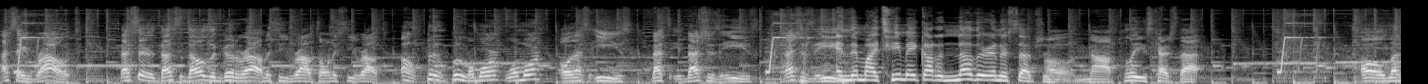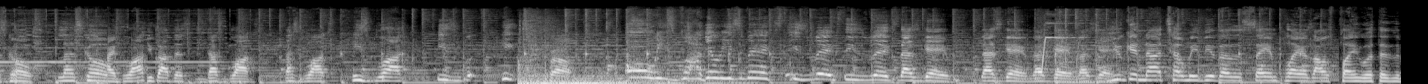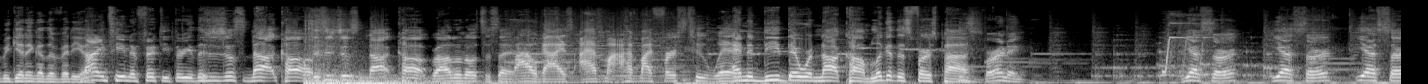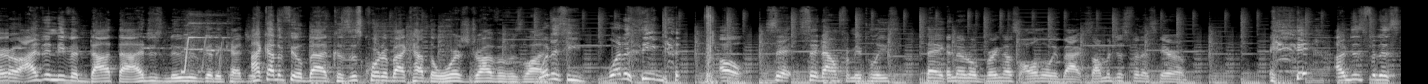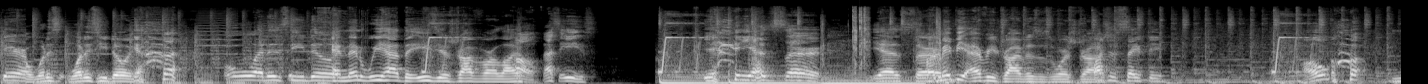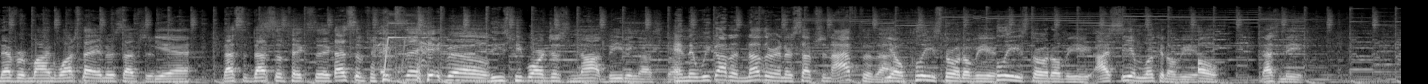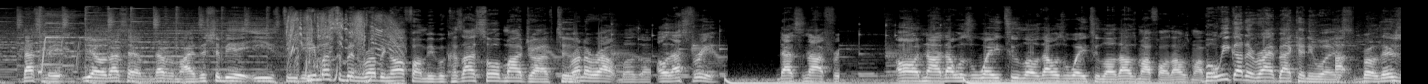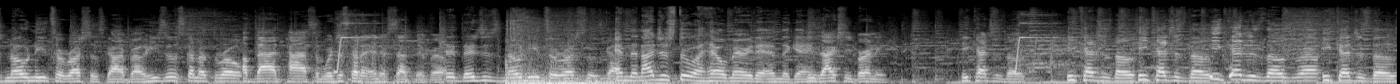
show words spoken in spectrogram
That's a route. That's it. That's that was a good route. I want to see routes. I want to see routes. Oh, boom, boom. One more. One more. Oh, that's ease. That's that's just ease. That's just ease. And then my teammate got another interception. Oh nah! Please catch that. Oh, let's go. Let's go. I block. You got this. That's blocked. That's blocked. He's blocked. He's he. Bro. Oh, he's blocked. Yo, he's mixed. He's mixed. He's mixed. That's game. That's game. That's game. That's game. You cannot tell me these are the same players I was playing with in the beginning of the video. 19 and 53. This is just not comp. This is just not comp, bro. I don't know what to say. Wow, guys, I have my I have my first two wins. And indeed, they were not comp. Look at this first pass. He's burning. Yes, sir. Yes, sir. Yes, sir. Bro, I didn't even doubt that. I just knew he was gonna catch it. I kind of feel bad because this quarterback had the worst drive of his life. What is he? What is he? Oh, sit, sit down for me, please. Thank. And it'll bring us all the way back. So I'm just gonna scare him. I'm just gonna scare him. what is? What is he doing? what is he doing? And then we had the easiest drive of our life. Oh, that's ease. Yeah, yes, sir. Yes, sir. Or maybe every drive is his worst drive. Watch his safety. Oh, never mind. Watch that interception. Yeah, that's a, that's a pick six. That's a pick six, bro. These people are just not beating us, bro. And then we got another interception after that. Yo, please throw it over here. Please throw it over here. I see him looking over here. Oh, that's me. That's me. Yo, that's him. Never mind. This should be an ease TD. He must have been rubbing off on me because I sold my drive too. Run a route, Bozo. Oh, that's free. That's not free. Oh, nah, that was way too low. That was way too low. That was my fault. That was my but fault. But we got it right back anyways. Uh, bro, there's no need to rush this guy, bro. He's just going to throw a bad pass and we're just going to intercept it, bro. There's just no need to rush this guy. And then I just threw a Hail Mary to end the game. He's actually burning. He catches those. He catches those. He catches those. He catches those, bro. He catches those.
